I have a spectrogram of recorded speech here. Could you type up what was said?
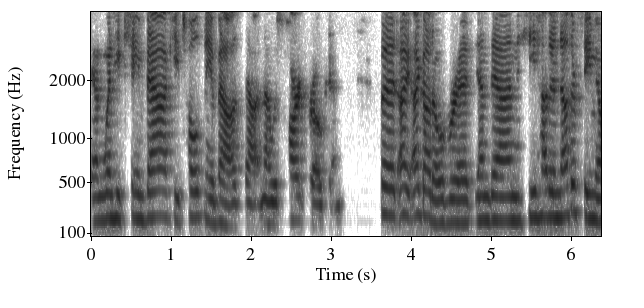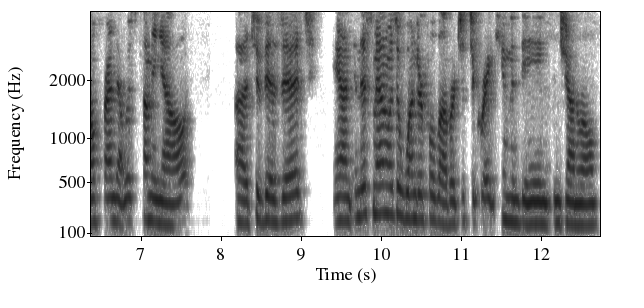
And when he came back, he told me about that, and I was heartbroken. But I, I got over it. And then he had another female friend that was coming out uh, to visit. And, and this man was a wonderful lover, just a great human being in general.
